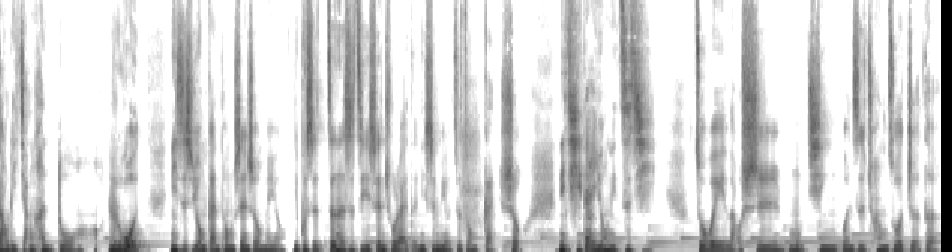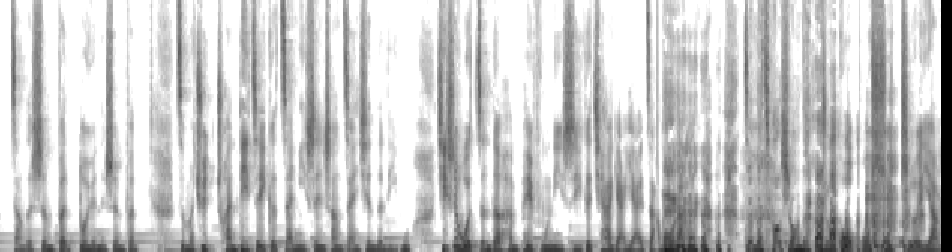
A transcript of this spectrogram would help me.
道理讲很多，如果你只是用感同身受，没有，你不是真的是自己生出来的，你是没有这种感受。你期待用你自己作为老师、母亲、文字创作者的这样的身份，多元的身份，怎么去传递这个在你身上展现的礼物？其实我真的很佩服你，是一个恰牙牙杂波郎，真的超凶的。如果不是这样，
